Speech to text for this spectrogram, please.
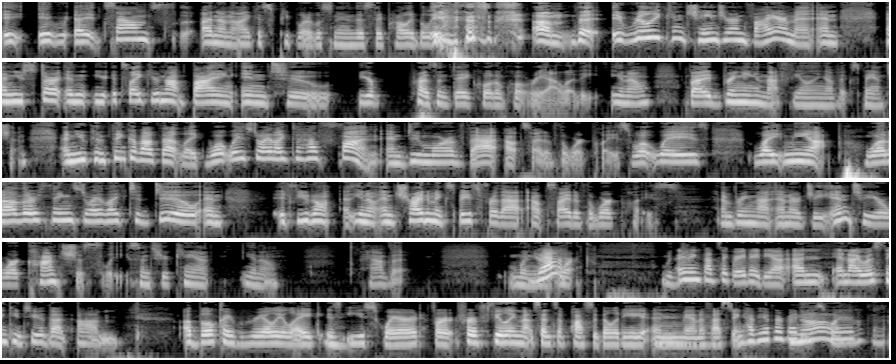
it, it, it sounds, I don't know, I guess people are listening to this, they probably believe this, um, that it really can change your environment and, and you start, and you, it's like you're not buying into your present day quote unquote reality, you know, by bringing in that feeling of expansion. And you can think about that like, what ways do I like to have fun and do more of that outside of the workplace? What ways light me up? What other things do I like to do? And if you don't, you know, and try to make space for that outside of the workplace and bring that energy into your work consciously since you can't, you know, have it when you're yeah. at work. Would I think that's a great idea. And and I was thinking too that um, a book I really like is mm. E Squared for for feeling that sense of possibility and mm. manifesting. Have you ever read no, E Squared?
